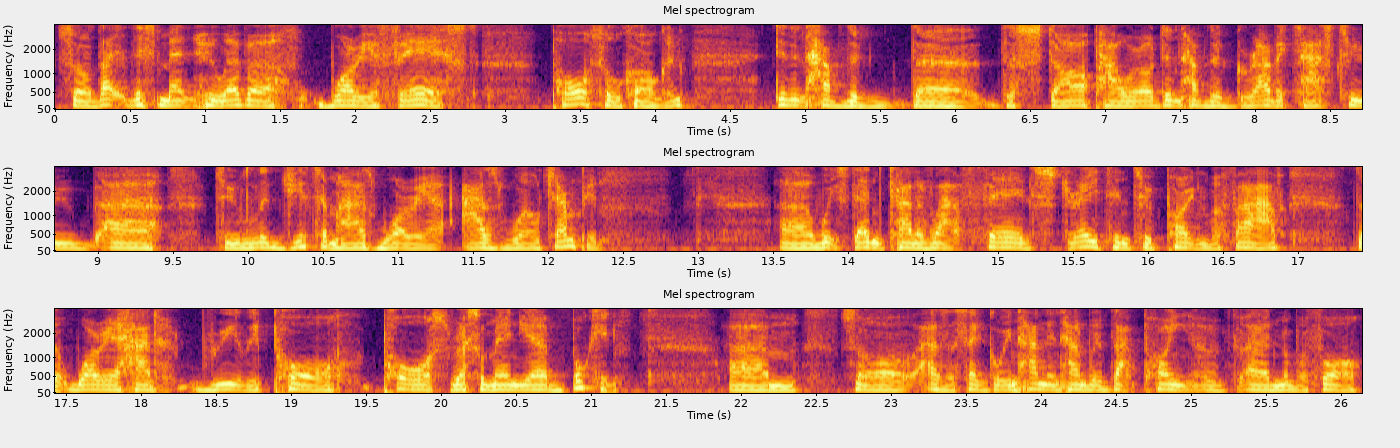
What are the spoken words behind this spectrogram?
so that this meant whoever Warrior faced post Hulk Hogan didn't have the, the the star power or didn't have the gravitas to uh, to legitimize Warrior as world champion uh, which then kind of like fades straight into point number five that Warrior had really poor post WrestleMania booking. Um, so, as I said, going hand in hand with that point of uh, number four,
